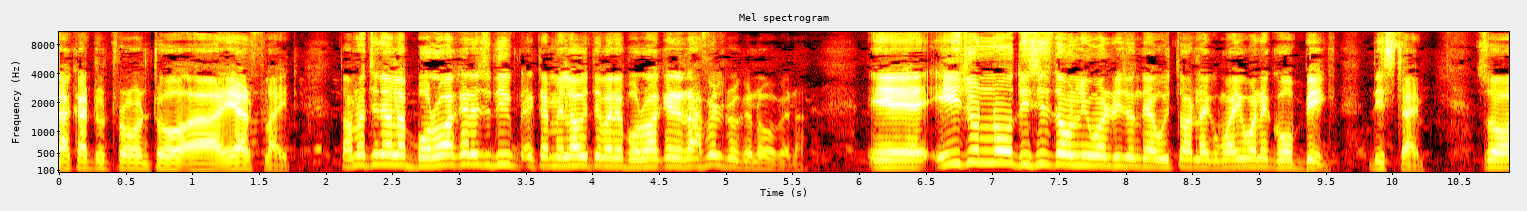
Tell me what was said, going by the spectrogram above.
Dhaka to Toronto air flight তো আমরা চিন্তা বড় আকারে যদি একটা মেলা হইতে পারে, বড় আকারে রাফেল ডোর কেন হবে না? এই জন্য this is the only one reason that we thought like why one a go big this time so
